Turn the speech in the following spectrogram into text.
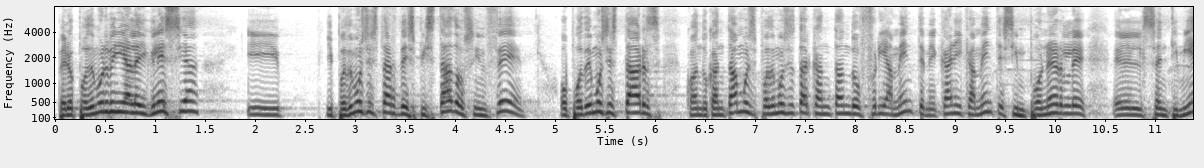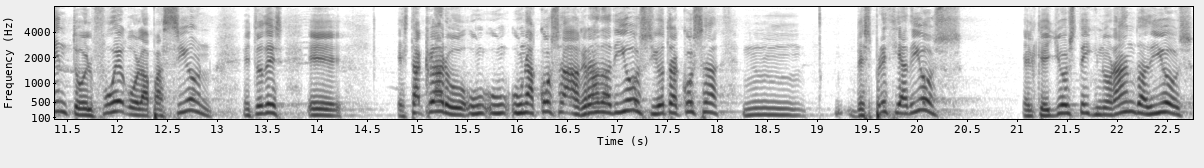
Pero podemos venir a la iglesia y, podemos estar despistados, sin fe. O podemos estar, cuando cantamos, podemos estar cantando fríamente, mecánicamente, sin ponerle el sentimiento, el fuego, la pasión. Entonces, eh, está claro, una cosa agrada a Dios y otra cosa mm, desprecia a Dios. El que yo esté ignorando a Dios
